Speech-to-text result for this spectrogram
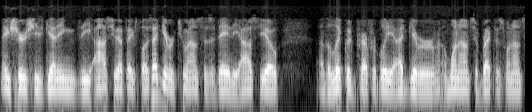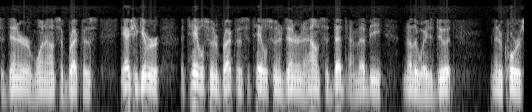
Make sure she's getting the OsteoFX Plus. I'd give her two ounces a day, the Osteo, uh, the liquid preferably. I'd give her one ounce of breakfast, one ounce of dinner, one ounce of breakfast. You actually give her a tablespoon of breakfast, a tablespoon of dinner, and an ounce at bedtime. That'd be another way to do it. And then, of course,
